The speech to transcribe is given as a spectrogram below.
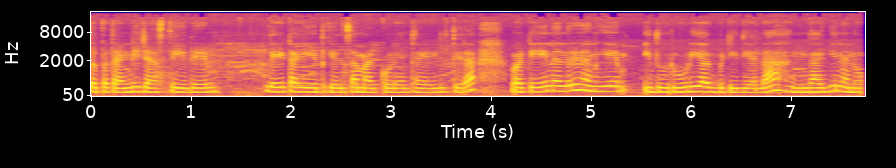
ಸ್ವಲ್ಪ ಥಂಡಿ ಜಾಸ್ತಿ ಇದೆ. ಲೇಟಾಗಿ ಎದ್ದು ಕೆಲಸ ಮಾಡ್ಕೊಳ್ಳಿ ಅಂತ ಹೇಳ್ತೀರಾ. ಬಟ್ ಏನಂದರೆ ನನಗೆ ಇದು ರೂಢಿ ಆಗಿಬಿಟ್ಟಿದೆಯಲ್ಲ, ಹಾಗಾಗಿ ನಾನು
